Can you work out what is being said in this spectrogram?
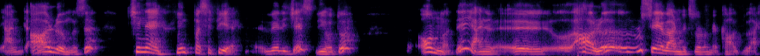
yani ağırlığımızı Çin'e, Hint Pasifik'e vereceğiz diyordu. Olmadı. Yani e, ağırlığı Rusya'ya vermek zorunda kaldılar.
